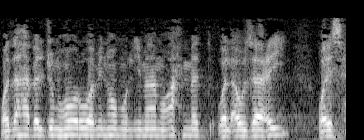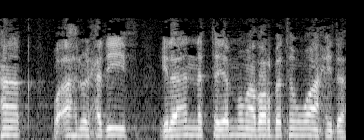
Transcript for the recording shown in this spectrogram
وذهب الجمهور ومنهم الإمام أحمد والأوزاعي وإسحاق وأهل الحديث إلى أن التيمم ضربة واحدة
